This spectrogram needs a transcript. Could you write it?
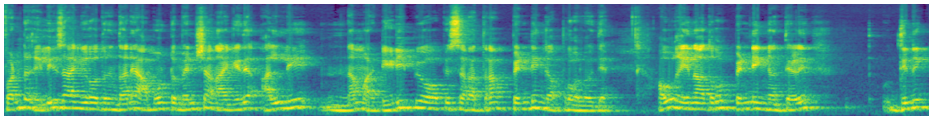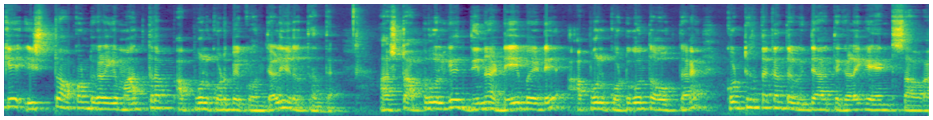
ಫಂಡ್ ರಿಲೀಸ್ ಆಗಿರೋದ್ರಿಂದಾನೇ ಅಮೌಂಟ್ ಮೆನ್ಷನ್ ಆಗಿದೆ. ಅಲ್ಲಿ ನಮ್ಮ ಡಿ ಡಿ ಪಿ ಆಫೀಸರ್ ಹತ್ರ ಪೆಂಡಿಂಗ್ ಅಪ್ರೂವಲ್ ಇದೆ. ಅವ್ರು ಏನಾದರೂ ಪೆಂಡಿಂಗ್ ಅಂತೇಳಿ ದಿನಕ್ಕೆ ಇಷ್ಟು ಅಕೌಂಟ್ಗಳಿಗೆ ಮಾತ್ರ ಅಪ್ರೂವಲ್ ಕೊಡಬೇಕು ಅಂತೇಳಿ ಇರುತ್ತಂತೆ. ಅಷ್ಟು ಅಪ್ರೂವಲ್ಗೆ ದಿನ ಡೇ ಬೈ ಡೇ ಅಪ್ರೂವಲ್ ಕೊಟ್ಕೊಂತ ಹೋಗ್ತಾರೆ. ಕೊಟ್ಟಿರ್ತಕ್ಕಂಥ ವಿದ್ಯಾರ್ಥಿಗಳಿಗೆ ಎಂಟು ಸಾವಿರ,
